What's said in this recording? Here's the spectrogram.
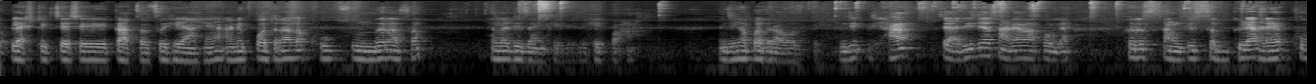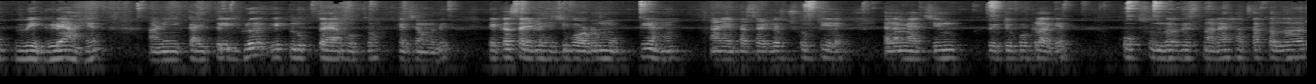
प्लॅस्टिकचे असे काचाचं हे आहे आणि पदराला खूप सुंदर असं ह्याला डिझाईन केलेलं आहे. हे पहा. म्हणजे ह्या पदरावरती. म्हणजे ह्या चारी ज्या साड्या दाखवल्या खरंच सांगते सगळ्या साड्या खूप वेगळ्या आहेत आणि काहीतरी वेगळं एक लुक तयार होतो ह्याच्यामध्ये. एका साईडला ह्याची बॉर्डर मोठी आहे आणि एका साईडला छोटी आहे. ह्याला मॅचिंग पेटीकोट लागेल. खूप सुंदर दिसणार आहे. ह्याचा कलर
